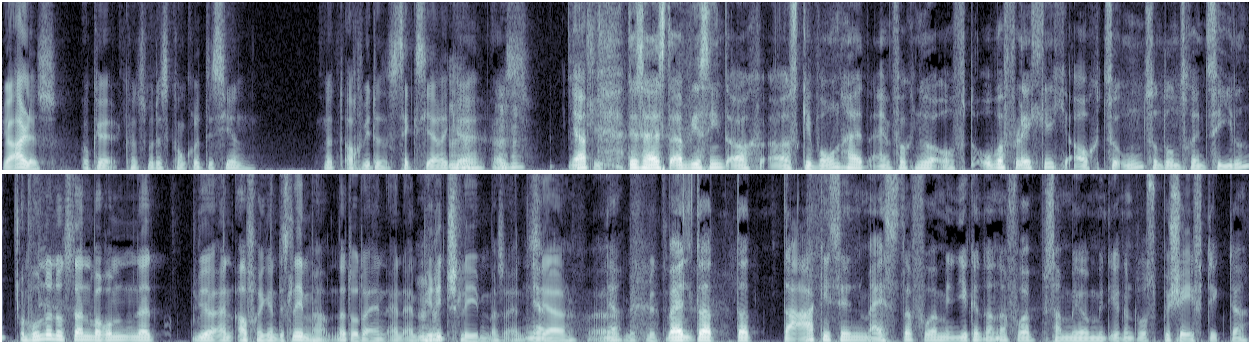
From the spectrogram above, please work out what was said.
Ja, alles. Okay, kannst du mir das konkretisieren? Nicht? Auch wieder Sechsjährige mhm. als. Mhm. Ja, das heißt, äh, wir sind auch aus Gewohnheit einfach nur oft oberflächlich, auch zu uns und unseren Zielen. Und wundern uns dann, warum nicht wir ein aufregendes Leben haben, nicht? oder ein, ein, ein mhm. Beritsch-Leben, also ein ja. sehr äh, ja. mit, mit Weil der, der Tag ist in meister Form, in irgendeiner Form sind wir ja mit irgendwas beschäftigt. Ja.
